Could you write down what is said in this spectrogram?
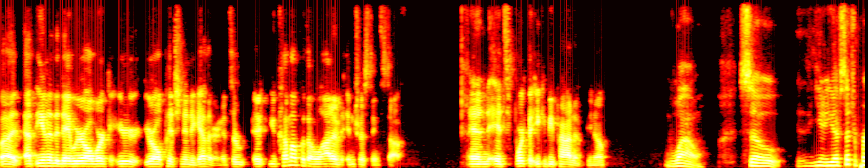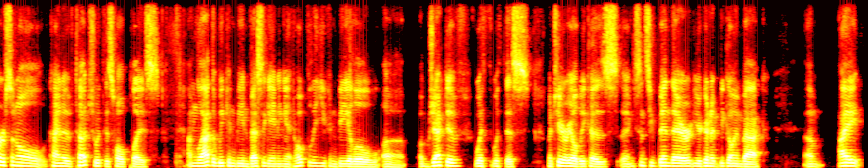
But at the end of the day, we're all working. You're you're all pitching in together, and it's a it, you come up with a lot of interesting stuff, and it's work that you can be proud of. You know. Wow. So you know you have such a personal kind of touch with this whole place. I'm glad that we can be investigating it. Hopefully, you can be a little uh, objective with with this material because uh, since you've been there, you're going to be going back. Um, I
